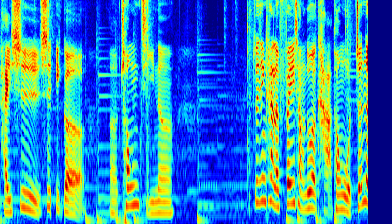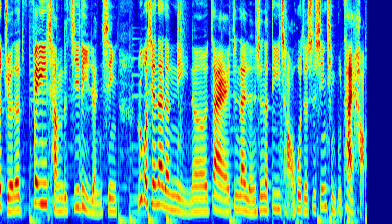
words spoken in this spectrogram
还是是一个呃冲击呢？最近看了非常多的卡通，我真的觉得非常的激励人心。如果现在的你呢，在正在人生的低潮，或者是心情不太好，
